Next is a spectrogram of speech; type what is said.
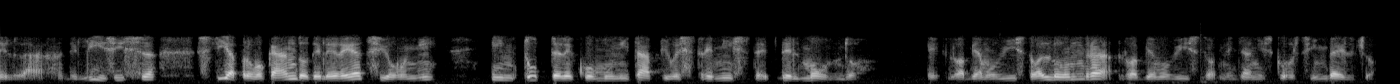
della, dell'ISIS stia provocando delle reazioni in tutte le comunità più estremiste del mondo. E lo abbiamo visto a Londra, lo abbiamo visto negli anni scorsi in Belgio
